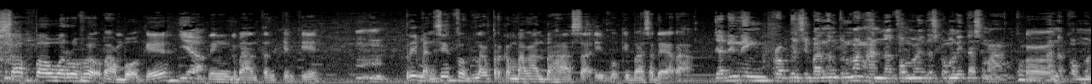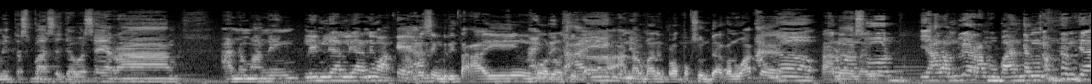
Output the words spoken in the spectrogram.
Sapa waruh rambok ke? Iya. Ning Banten kin ki. Mm-mm. Primen sih tentang perkembangan bahasa ibu ki bahasa daerah. Jadi ning provinsi Banten tuh mang ada komunitas-komunitas mang. Hmm. Ada komunitas bahasa Jawa Serang, ada maning lin-lian-liane wake ya. Ana sing berita aing, kono Sunda, aing, anak mana kelompok Sunda kan wake. Ana termasuk ya alhamdulillah Rambu Banten kan ya.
